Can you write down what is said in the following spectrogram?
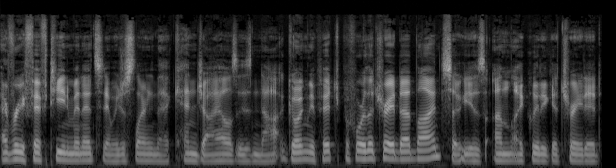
every 15 minutes. And we just learned that Ken Giles is not going to pitch before the trade deadline, so he is unlikely to get traded.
